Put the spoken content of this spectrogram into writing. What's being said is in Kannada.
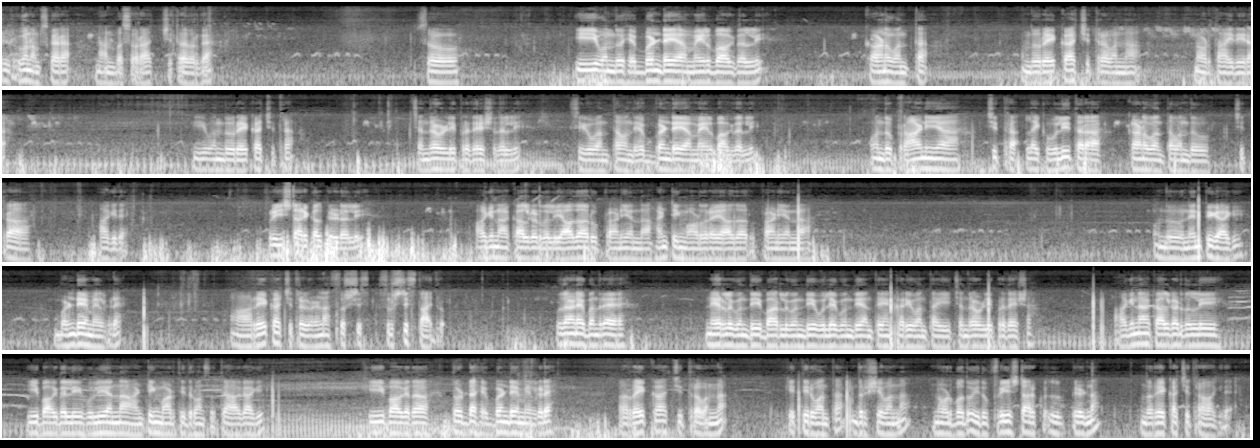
ಎಲ್ರಿಗೂ ನಮಸ್ಕಾರ. ನಾನು ಬಸವರಾಜ್, ಚಿತ್ರದುರ್ಗ. ಸೊ ಈ ಒಂದು ಹೆಬ್ಬಂಡೆಯ ಮೇಲ್ಭಾಗದಲ್ಲಿ ಕಾಣುವಂಥ ಒಂದು ರೇಖಾಚಿತ್ರವನ್ನು ನೋಡ್ತಾ ಇದ್ದೀರಾ? ಈ ಒಂದು ರೇಖಾಚಿತ್ರ ಚಂದ್ರವಳ್ಳಿ ಪ್ರದೇಶದಲ್ಲಿ ಸಿಗುವಂಥ ಒಂದು ಹೆಬ್ಬಂಡೆಯ ಮೇಲ್ಭಾಗದಲ್ಲಿ ಒಂದು ಪ್ರಾಣಿಯ ಚಿತ್ರ ಲೈಕ್ ಹುಲಿ ಥರ ಕಾಣುವಂಥ ಒಂದು ಚಿತ್ರ ಆಗಿದೆ. ಪ್ರೀ ಹಿಸ್ಟಾರಿಕಲ್ ಪೀರಿಯಡಲ್ಲಿ ಆಗಿನ ಕಾಲ್ಗಡದಲ್ಲಿ ಯಾವುದಾದ್ರು ಪ್ರಾಣಿಯನ್ನು ಹಂಟಿಂಗ್ ಮಾಡಿದ್ರೆ ಯಾವುದಾದ್ರು ಪ್ರಾಣಿಯನ್ನು ಒಂದು ನೆನಪಿಗಾಗಿ ಬಂಡೆಯ ಮೇಲ್ಗಡೆ ರೇಖಾಚಿತ್ರಗಳನ್ನ ಸೃಷ್ಟಿಸ್, ಸೃಷ್ಟಿಸ್ತಾ ಇದ್ರು. ಉದಾಹರಣೆಗೆ ಬಂದರೆ ನೇರಲಗುಂದಿ, ಬಾರ್ಲಗುಂದಿ, ಉಲೆಗುಂದಿ ಅಂತ ಏನು ಕರೆಯುವಂಥ ಈ ಚಂದ್ರವಳ್ಳಿ ಪ್ರದೇಶ. ಆಗಿನ ಕಾಲಘಟ್ಟದಲ್ಲಿ ಈ ಭಾಗದಲ್ಲಿ ಹುಲಿಯನ್ನು ಹಂಟಿಂಗ್ ಮಾಡ್ತಿದ್ರು ಅನಿಸುತ್ತೆ. ಹಾಗಾಗಿ ಈ ಭಾಗದ ದೊಡ್ಡ ಹೆಬ್ಬಂಡೆ ಮೇಲ್ಗಡೆ ರೇಖಾ ಚಿತ್ರವನ್ನು ಕೆತ್ತಿರುವಂಥ ದೃಶ್ಯವನ್ನು ನೋಡ್ಬೋದು. ಇದು ಫ್ರೀ ಸ್ಟಾರ್ ಪೀರಿಯಡ್ನ ಒಂದು ರೇಖಾಚಿತ್ರವಾಗಿದೆ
